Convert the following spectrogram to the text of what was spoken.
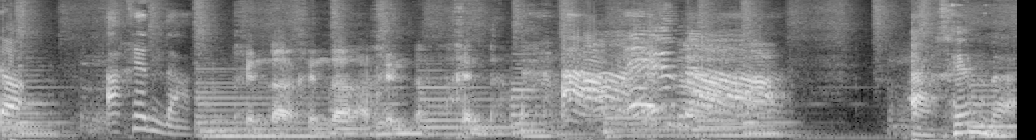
Agenda. Agenda. Agenda, agenda, agenda, agenda. Agenda. Agenda.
